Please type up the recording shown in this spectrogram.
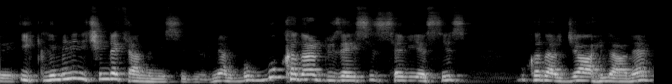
e, ikliminin içinde kendimi hissediyorum. Yani bu bu kadar düzeysiz, seviyesiz, bu kadar cahilane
